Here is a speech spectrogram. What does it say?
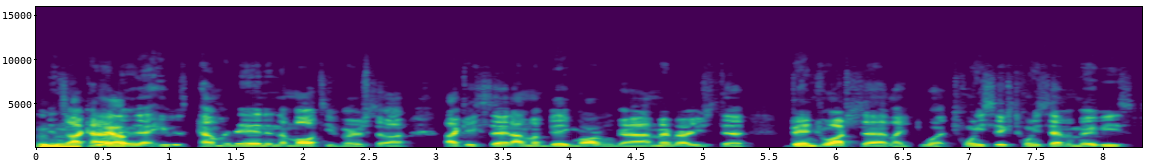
And so. I kind of Yeah. knew that he was coming in in the multiverse. So, uh, like I said, I'm a big Marvel guy. I remember I used to binge watch that, like, what, 26, 27 movies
